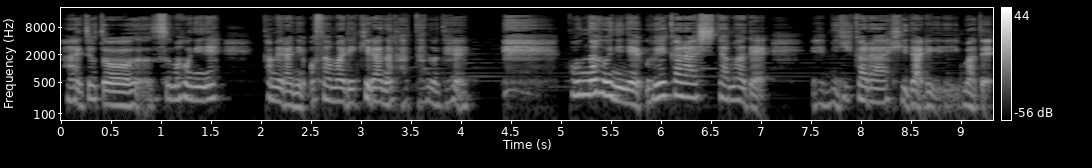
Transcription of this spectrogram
はい、ちょっとスマホにね、カメラに収まりきらなかったので、こんな風にね、上から下まで、え右から左まで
